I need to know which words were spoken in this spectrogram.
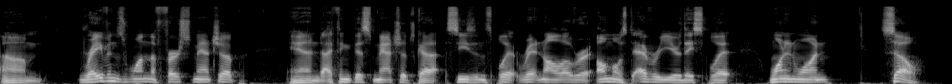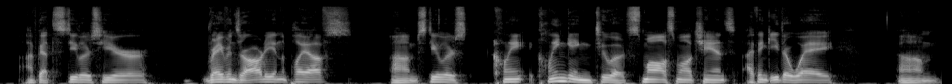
Um, Ravens won the first matchup, and I think this matchup's got season split written all over it. Almost every year they split one and one. So I've got the Steelers here. Ravens are already in the playoffs. Um, Steelers cling, clinging to a small, small chance. I think either way, um,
